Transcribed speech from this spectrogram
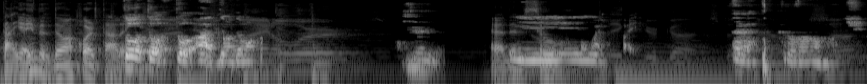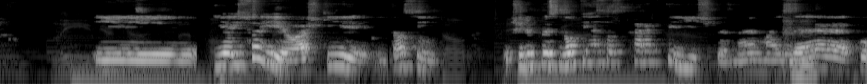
Tá aí ainda? Deu uma cortada. Tô, tô, tô. Ah, deu, deu uma. É, deve E- ser o Wi-Fi. É, provavelmente. E, e é isso aí, eu acho que. Então, assim, o tiro de precisão tem essas características, né? Mas Uhum. é pô,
